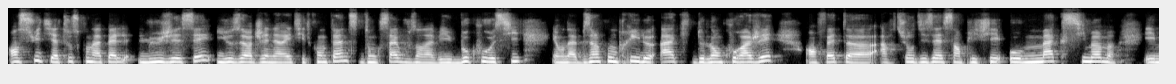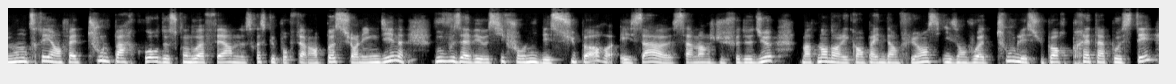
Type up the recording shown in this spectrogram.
Ensuite, il y a tout ce qu'on appelle l'UGC, User Generated Content. Donc ça, vous en avez eu beaucoup aussi et on a bien compris le hack de l'encourager. En fait, euh, Arthur disait simplifier au maximum et montrer en fait tout le parcours de ce qu'on doit faire, ne serait-ce que pour faire un post sur LinkedIn. Vous, vous avez aussi fourni des supports et ça, euh, ça marche du feu de Dieu. Maintenant, dans les campagnes d'influence, ils envoient tous les supports prêts à poster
